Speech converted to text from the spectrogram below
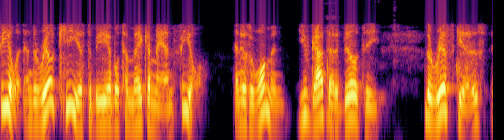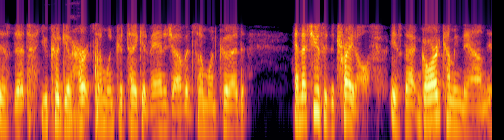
feel it. And the real key is to be able to make a man feel. And as a woman, you've got that ability. The risk is, is that you could get hurt. Someone could take advantage of it. Someone could. And that's usually the trade-off is that guard coming down is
